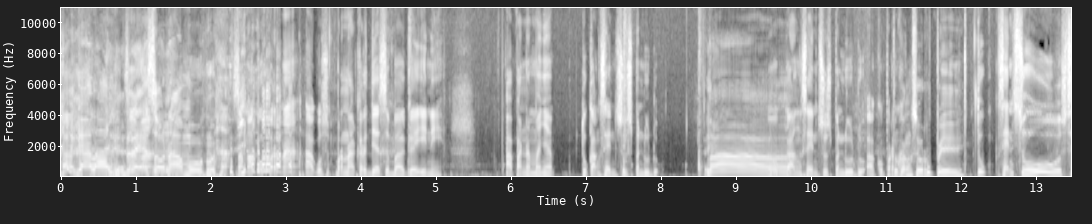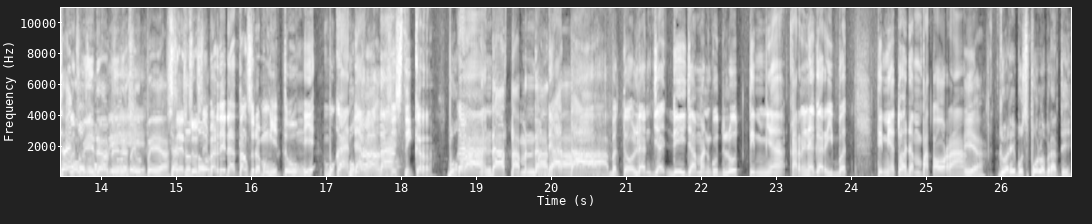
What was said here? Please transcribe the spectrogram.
Agak lain. Rexonamu. Sama aku pernah, aku pernah kerja sebagai ini. Apa namanya? Tukang sensus penduduk. Nah. Tukang sensus penduduk aku pernah. Tukang survei. Tuk sensus. Sensus Oh, beda, bukan beda survei. ya. Sensus tuh- berarti datang sudah menghitung. Iya, bukan. Bukan. Datang- Kasih stiker. Bukan. Mendata, mendata. Mendata, betul. Dan ja- di zamanku dulu timnya karena ini agak ribet, timnya tuh ada empat orang. Iya. 2010 berarti.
